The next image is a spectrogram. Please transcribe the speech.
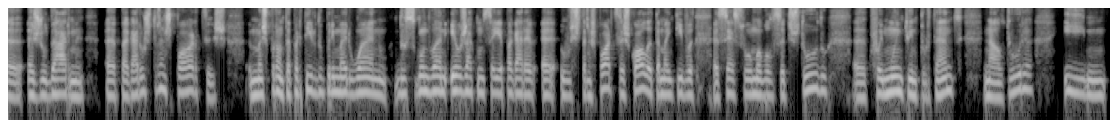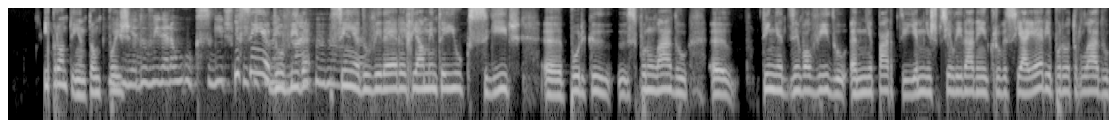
uh, ajudar-me a pagar os transportes, mas pronto, a partir do primeiro ano, do segundo ano, eu já comecei a pagar a, a, os transportes, a escola, também tive acesso a uma bolsa de estudo, uh, que foi muito importante na altura, e, e pronto, e então depois. E a dúvida era o que seguir Sim, a dúvida, é? sim, a dúvida era realmente aí o que seguir, uh, porque se por um lado uh, tinha desenvolvido a minha parte e a minha especialidade em acrobacia aérea, por outro lado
